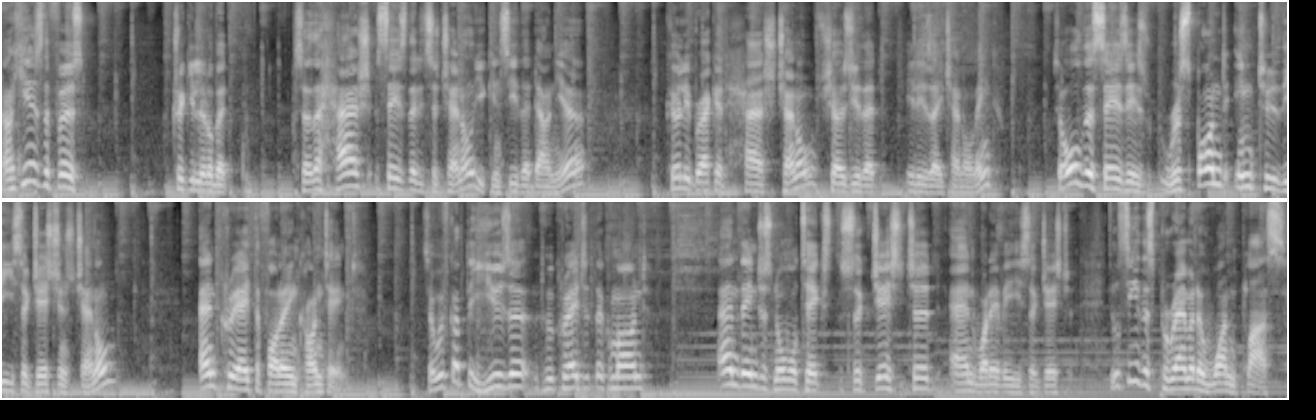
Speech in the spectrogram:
Now here's the first tricky little bit. So the hash says that it's a channel. You can see that down here. Curly bracket hash channel shows you that it is a channel link. So all this says is respond into the suggestions channel and create the following content. So we've got the user who created the command and then just normal text suggested and whatever he suggested you'll see this parameter 1 plus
